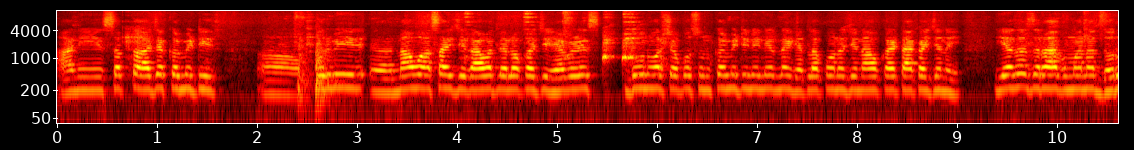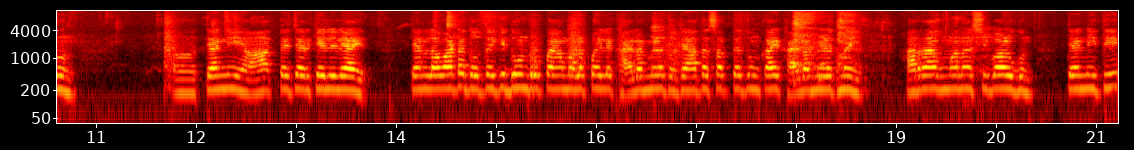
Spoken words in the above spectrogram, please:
आणि सप्ताहाच्या कमिटीत पूर्वी नाव असायचे गावातल्या लोकांचे ह्यावेळेस दोन वर्षापासून कमिटीने निर्णय घेतला कोणाचे नाव काय टाकायचे नाही याचाच राग मनात धरून त्यांनी अत्याचार केलेले आहेत. त्यांना वाटत होतं की दोन रुपये आम्हाला पहिले खायला मिळत होते आता सप्त्यातून काही खायला मिळत नाही. हा राग मनाशी बाळगून त्यांनी ती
